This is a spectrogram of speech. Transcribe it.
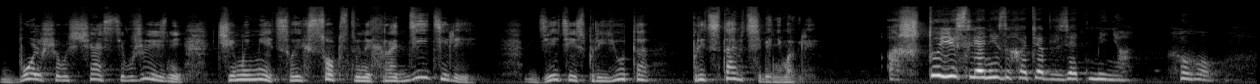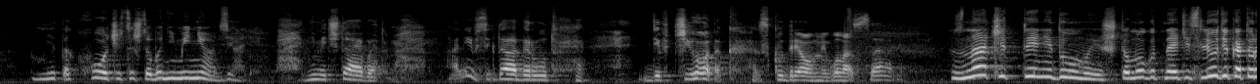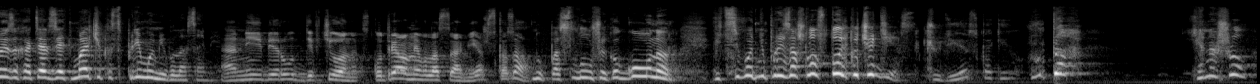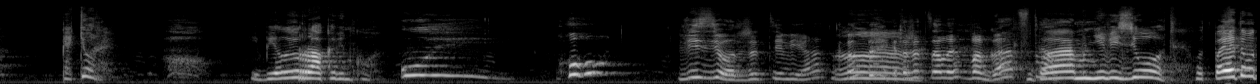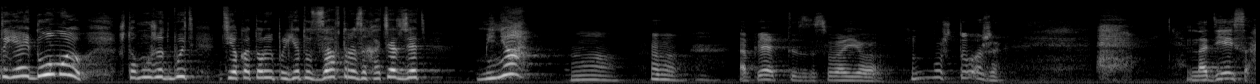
Большего счастья в жизни, чем иметь своих собственных родителей, дети из приюта представить себе не могли. А что, если они захотят взять меня? О, мне так хочется, чтобы они меня взяли. Не мечтай об этом. Они всегда берут девчонок с кудрявыми волосами. Значит, ты не думаешь, что могут найтись люди, которые захотят взять мальчика с прямыми волосами? Они берут девчонок с кудрявыми волосами, я же сказал. Ну, послушай-ка, Гуннар, ведь сегодня произошло столько чудес. Чудес каких? Ну да, я нашел пятеры и белую раковинку. Ой, О, везет же тебе, а? А. Это же целое богатство. Да, мне везет. Вот поэтому-то я и думаю, что, может быть, те, которые приедут завтра, захотят взять меня. Хм, Опять ты за свое. Ну что же, надейся.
